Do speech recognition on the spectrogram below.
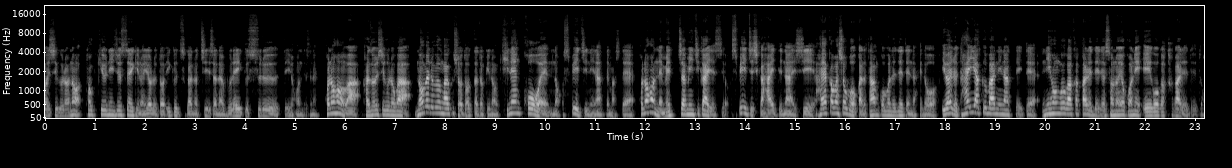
尾石黒の特急20世紀の夜といくつかの小さなブレイクスルーっていう本ですね。この本は、和尾石黒がノーベル文学賞取った時の記念講演のスピーチになってまして、この本ね、めっちゃ短いですよ。スピーチしか入ってないし、早川書房から単行本で出てんだけど、いわゆる大役版になっていて、日本語が書かれていて、その横に英語が書かれていると。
